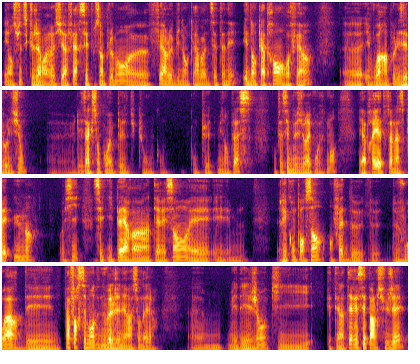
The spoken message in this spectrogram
Et ensuite, ce que j'aimerais réussir à faire, c'est tout simplement faire le bilan carbone cette année, et dans quatre ans, en refaire un, et voir un peu les évolutions, euh, les actions qui ont, pu- être mises en place. Donc ça, c'est mesuré concrètement. Et après, il y a tout un aspect humain aussi. C'est hyper euh, intéressant et, récompensant, en fait, de, voir des... Pas forcément des nouvelles générations, d'ailleurs, euh, mais des gens qui étaient intéressés par le sujet,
